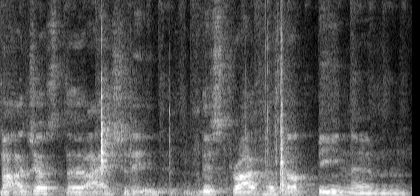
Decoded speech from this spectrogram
Now I just, uh, I actually, this drive has not been, um,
